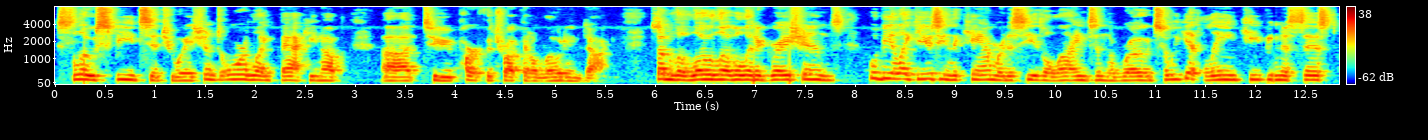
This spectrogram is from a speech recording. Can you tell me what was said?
slow speed situations or like backing up uh, to park the truck at a loading dock. Some of the low level integrations will be like using the camera to see the lines in the road. So we get lane keeping assist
